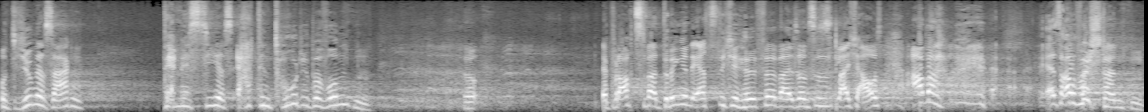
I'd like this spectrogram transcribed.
Und die Jünger sagen, der Messias, er hat den Tod überwunden. So. Er braucht zwar dringend ärztliche Hilfe, weil sonst ist es gleich aus, aber er ist auferstanden.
